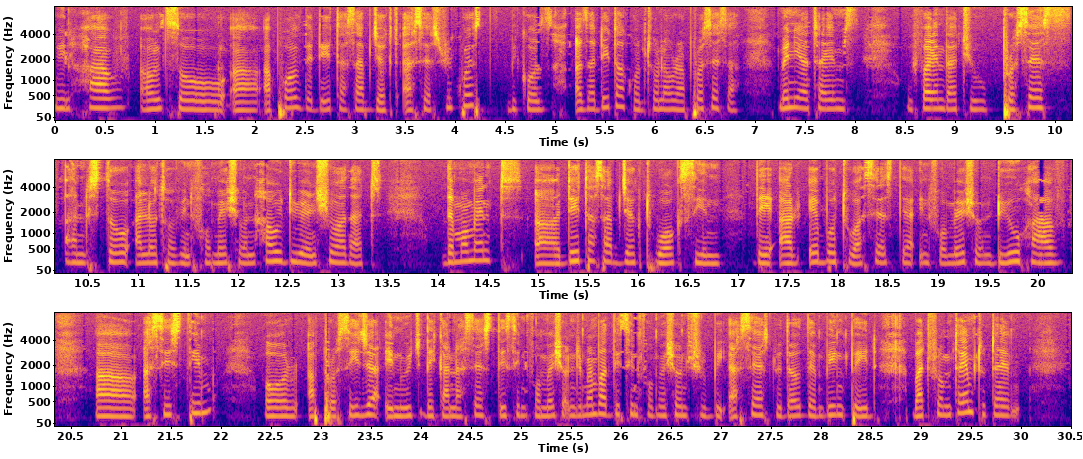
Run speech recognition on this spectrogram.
we'll have also uh, uphold the data subject access request because as a data controller or a processor, many a times we find that you process and store a lot of information. How do you ensure that the moment uh, data subject walks in, they are able to assess their information? Do you have uh, a system or a procedure in which they can assess this information. Remember, this information should be assessed without them being paid, but from time to time,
